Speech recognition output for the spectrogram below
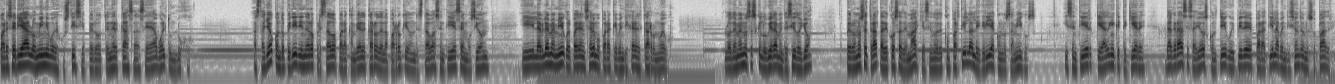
Parecería lo mínimo de justicia, pero tener casa se ha vuelto un lujo. Hasta yo cuando pedí dinero prestado para cambiar el carro de la parroquia donde estaba sentí esa emoción y le hablé a mi amigo el padre Anselmo para que bendijera el carro nuevo. Lo de menos es que lo hubiera bendecido yo, pero no se trata de cosa de magia, sino de compartir la alegría con los amigos y sentir que alguien que te quiere da gracias a Dios contigo y pide para ti la bendición de nuestro Padre.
